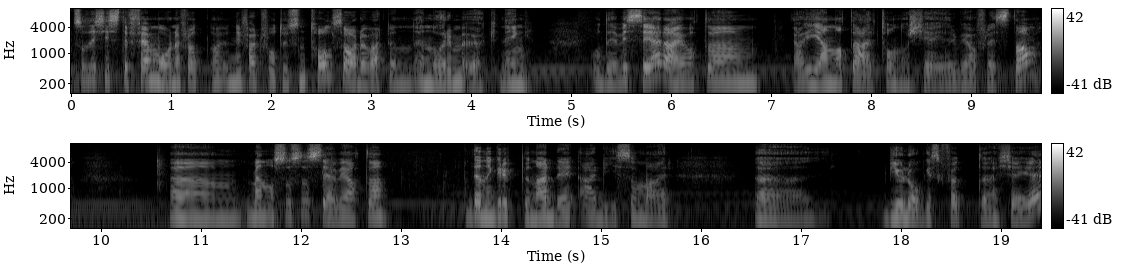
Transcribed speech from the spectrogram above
Så de siste fem årene, fra ungefär 2012, så har det varit en enorm ökning. Och det vi ser, är jo at ehm, ja, igjen at det är tonårstjejer vi har flest av. Ehm, men också så ser vi att eh, denna gruppen är de, är de som är eh, biologiskt födda tjejer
